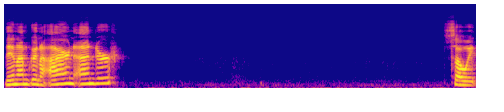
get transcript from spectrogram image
Then I'm going to iron under so it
